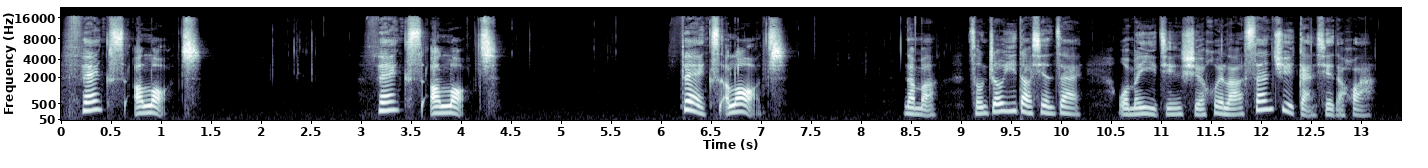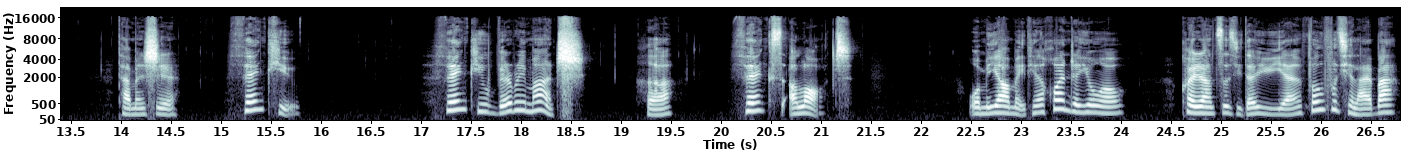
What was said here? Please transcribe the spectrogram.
Thanks a lot. Thanks a lot. Thanks a lot. 那么，从周一到现在，我们已经学会了三句感谢的话，它们是 Thank you, Thank you very much 和 Thanks a lot。我们要每天换着用哦，快让自己的语言丰富起来吧！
